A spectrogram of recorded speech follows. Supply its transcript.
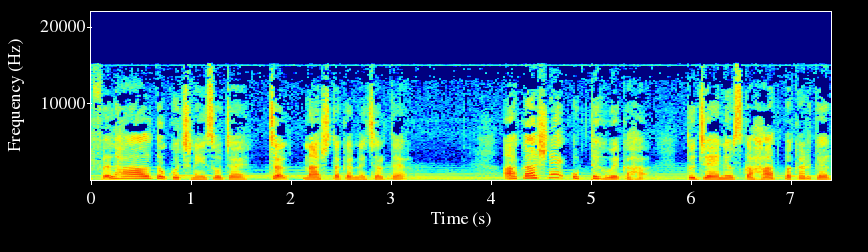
फ़िलहाल तो कुछ नहीं सोचा है। चल, नाश्ता करने चलते हैं। आकाश ने उठते हुए कहा तो जय ने उसका हाथ पकड़कर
